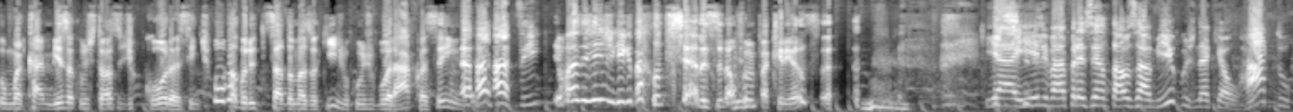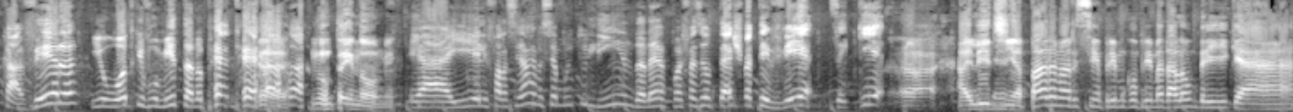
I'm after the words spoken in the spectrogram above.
uma camisa com uns troços de couro, assim, tipo um bagulho de sadomasoquismo, com uns buracos assim. Sim. Eu falei assim, gente, o que que tá acontecendo? Isso não é um filme pra criança? E aí ele vai apresentar os amigos, né? Que é o rato, o caveira e o outro que vomita no pé dela. É, não tem nome. E aí ele fala assim: Ah, você é muito linda, né? Pode fazer um teste pra TV, não sei o quê. Ah, aí Lidinha, para Mauricinho, primo com prima da lombriga.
